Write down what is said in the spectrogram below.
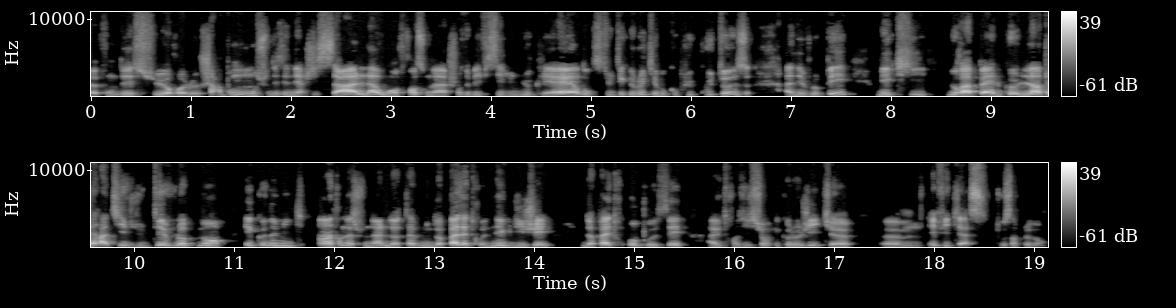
euh, fondés sur le charbon, sur des énergies sales, là où en France, on a la chance de bénéficier du nucléaire. Donc, c'est une technologie qui est beaucoup plus coûteuse à développer, mais qui nous rappelle que l'impératif du développement économique international ne doit, pas être négligé, ne doit pas être opposé à une transition écologique euh, euh, efficace, tout simplement.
